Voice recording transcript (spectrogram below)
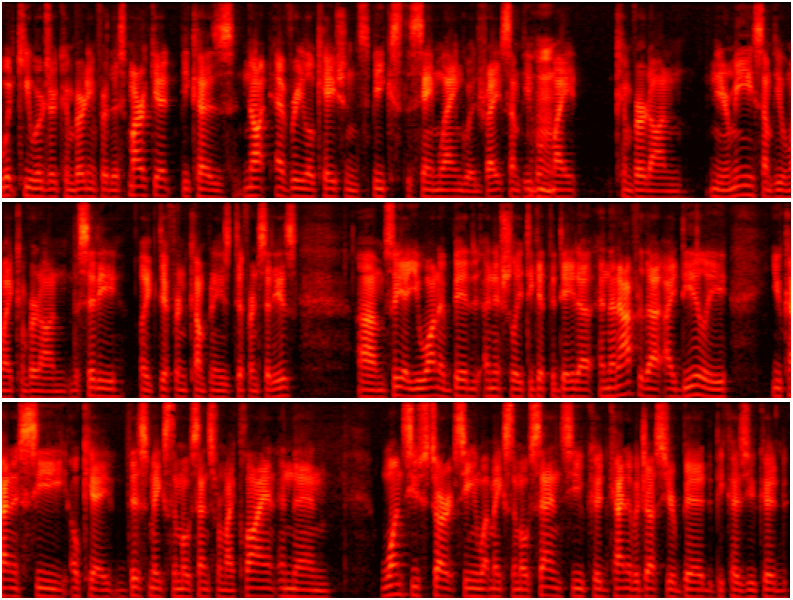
what keywords are converting for this market because not every location speaks the same language, right? Some people might convert on near me, some people might convert on the city, like different companies, different cities. Um, so yeah, you want to bid initially to get the data, and then after that, ideally, you kind of see okay, this makes the most sense for my client, and then once you start seeing what makes the most sense, you could kind of adjust your bid because you could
